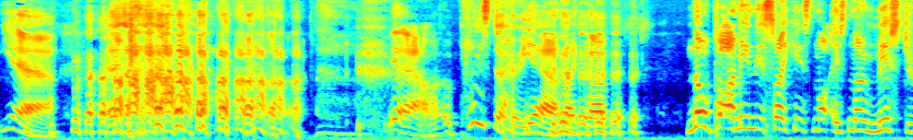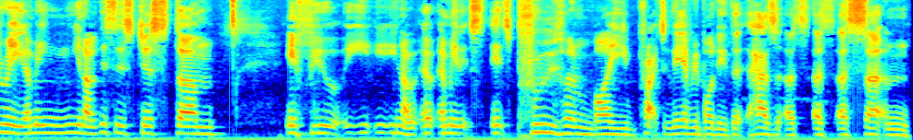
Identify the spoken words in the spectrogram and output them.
Yeah. yeah, please do. Yeah, like um no, but I mean it's like it's not it's no mystery. I mean, you know, this is just um if you you, you know, I- I mean it's it's proven by practically everybody that has a, a, a certain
